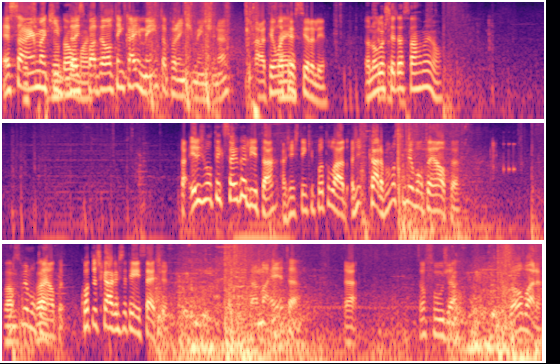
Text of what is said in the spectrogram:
Essa Acho arma aqui da um espada, ela tem caimento, aparentemente, né? Ah, tem uma Tem. terceira ali. Eu não eu gostei dessa arma aí, não. Tá, eles vão ter que sair dali, tá? A gente tem que ir pro outro lado. A gente, cara, vamos subir a montanha alta. Vamos, subir a montanha vai. alta. Quantas cargas você tem aí, 7? Tá marreta? É. Tô full já. Vamos embora.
